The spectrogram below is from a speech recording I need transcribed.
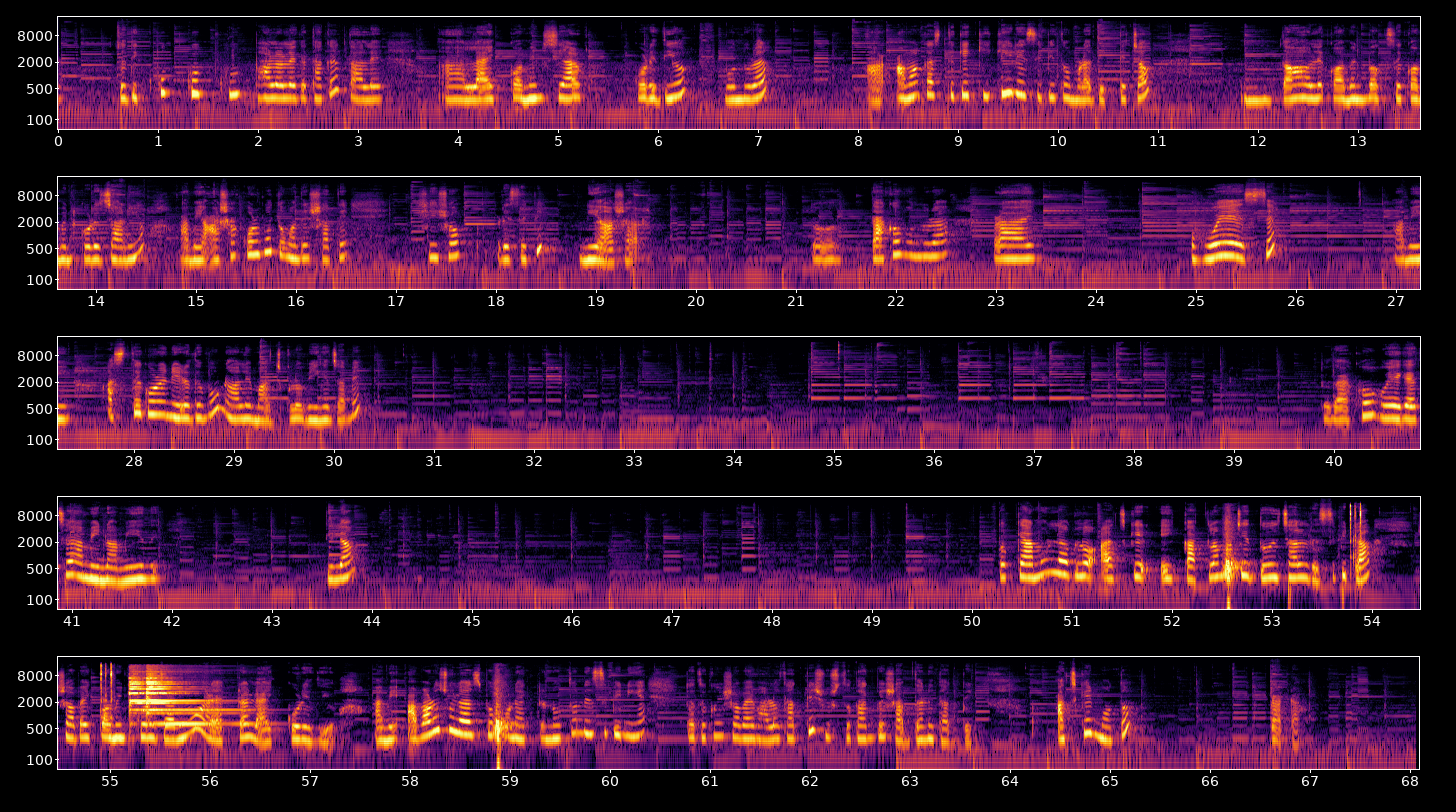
যদি খুব খুব খুব ভালো লেগে থাকে তাহলে লাইক কমেন্ট শেয়ার করে দিও বন্ধুরা। আর আমার কাছ থেকে কি কি রেসিপি তোমরা দেখতে চাও তাহলে কমেন্ট বক্সে কমেন্ট করে জানিও। আমি আশা করব তোমাদের সাথে সেই সব রেসিপি নিয়ে আসার। তো দেখো বন্ধুরা, প্রায় হয়ে এসছে। আমি আস্তে করে নেড়ে দেবো, নাহলে মাছগুলো ভেঙে যাবে। তো দেখো, হয়ে গেছে, আমি নামিয়ে দিলাম। তো কেমন লাগল আজকের এই কাতলা মাছের দই ঝাল রেসিপিটা সবাই কমেন্ট করে জানিও আর একটা লাইক করে দিও। আমি আবারও চলে আসব কোনো একটা নতুন রেসিপি নিয়ে। ততক্ষণ সবাই ভালো থাকবে, সুস্থ থাকবে, সাবধানে থাকবে। আজকের মতো, টাটা।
